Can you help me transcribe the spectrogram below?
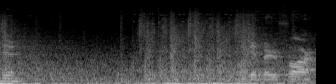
Dude? Won't get very far.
